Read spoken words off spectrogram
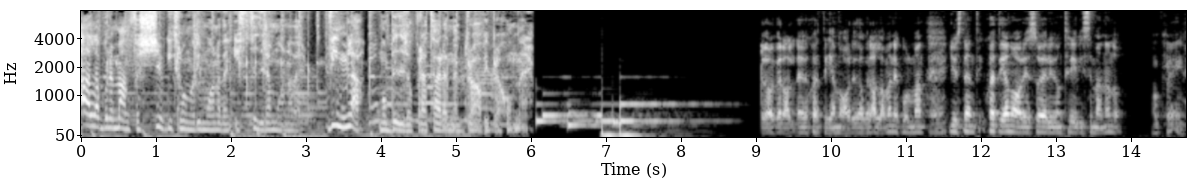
Alla abonnemang för 20 kronor i månaden i fyra månader. Vimla! Mobiloperatören med bra vibrationer. Det har väl all, eller 6 januari, det har väl alla människor. Men just den 6 januari så är det ju de tre vise männen då. Okej.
